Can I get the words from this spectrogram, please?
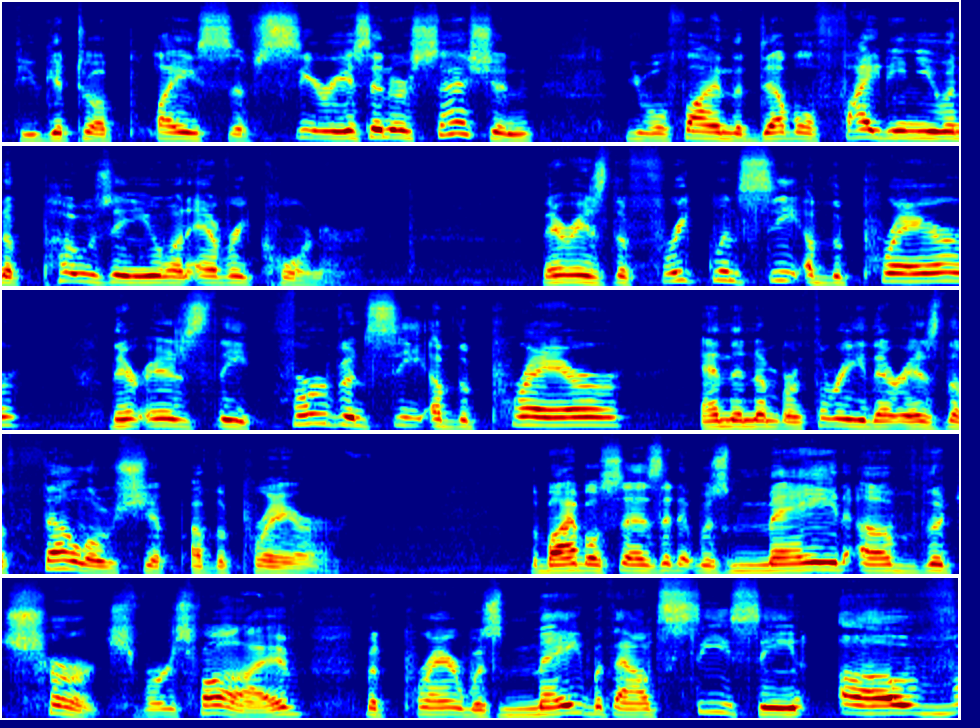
If you get to a place of serious intercession, you will find the devil fighting you and opposing you on every corner. There is the frequency of the prayer, there is the fervency of the prayer, and then number three, there is the fellowship of the prayer. The Bible says that it was made of the church, verse 5, but prayer was made without ceasing of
